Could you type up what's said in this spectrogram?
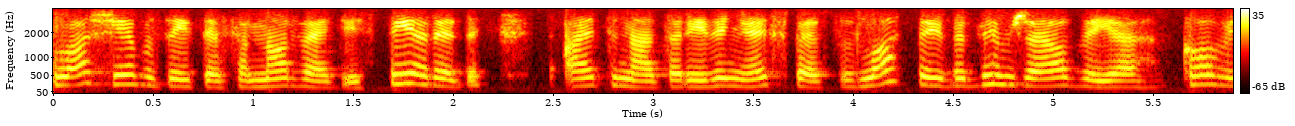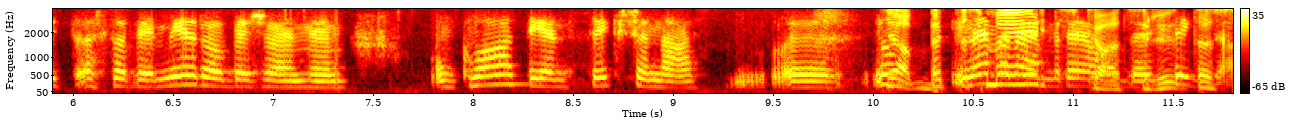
plaši iepazīties ar Norvēģijas pieredzi, aicināt arī viņu ekspertus uz Latviju, bet, diemžēl, bija Covid ar saviem ierobežojumiem un klātienes tikšanās. Nu, Jā, bet tas mērķis kāds ir? Tas,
